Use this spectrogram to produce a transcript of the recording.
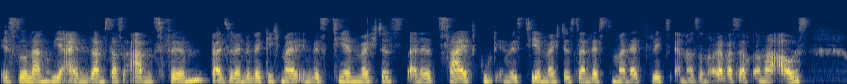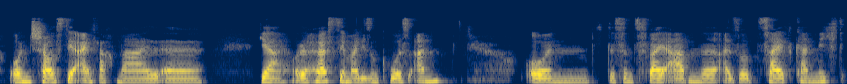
ist so lang wie ein Samstagsabendsfilm. Also wenn du wirklich mal investieren möchtest, deine Zeit gut investieren möchtest, dann lässt du mal Netflix, Amazon oder was auch immer aus und schaust dir einfach mal, äh, ja, oder hörst dir mal diesen Kurs an. Und das sind zwei Abende, also Zeit kann nicht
